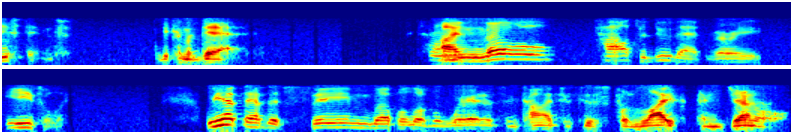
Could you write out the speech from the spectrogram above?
instant to become a dad. I know how to do that very easily we have to have the same level of awareness and consciousness for life in general.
